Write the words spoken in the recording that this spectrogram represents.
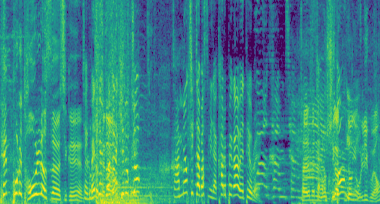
템포를 더 올렸어요 지금 자 그럼 메테오? 도전의 기둥 쪽. 자한 명씩 잡았습니다. 카르페가 메테오를. 자 이러면 자, 로시가 구덩이. 구덩이 올리고요.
